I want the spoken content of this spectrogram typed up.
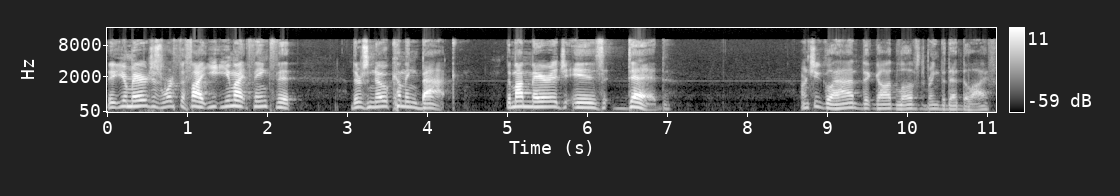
Your marriage is worth the fight. You, you might think that there's no coming back, that my marriage is dead. Aren't you glad that God loves to bring the dead to life?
